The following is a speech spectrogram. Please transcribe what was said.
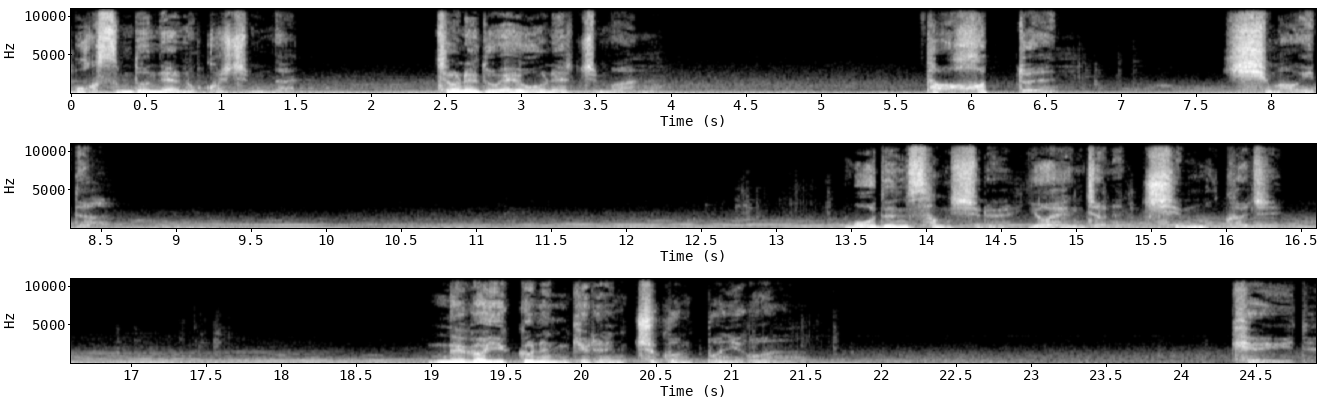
목숨도 내놓고 싶네. 전에도 애원했지만 다 헛된 희망이다. 모든 상실을 여행자는 침묵하지. 내가 이끄는 길은 죽음뿐이군. 케이드.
